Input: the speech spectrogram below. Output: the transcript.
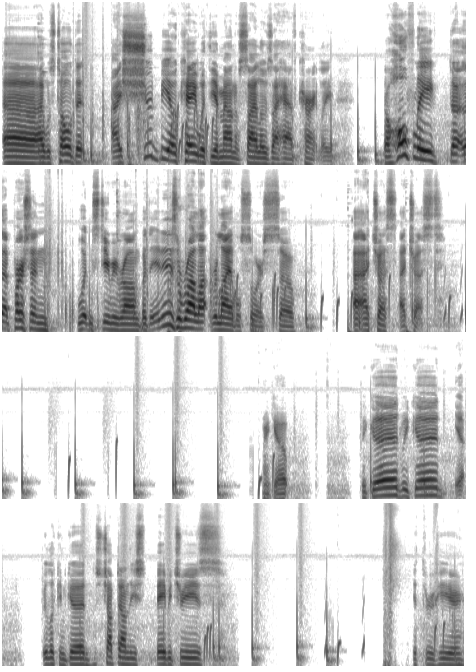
uh, I was told that I should be okay with the amount of silos I have currently. So hopefully th that person wouldn't steer me wrong, but it is a reliable source, so I, I trust, I trust. There we go. We good? We good? Yep. We're looking good. Let's chop down these baby trees. Get through here.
